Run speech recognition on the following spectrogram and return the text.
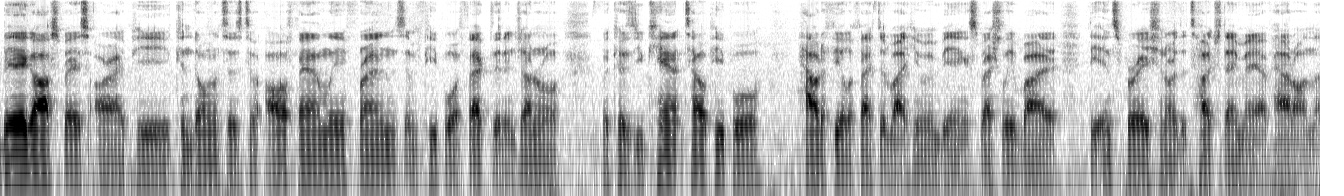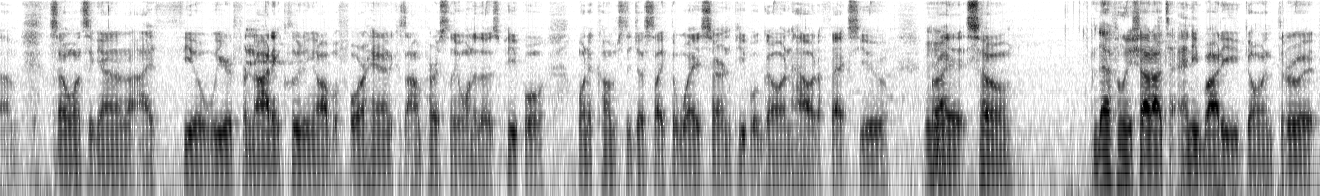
Big off space RIP. Condolences to all family, friends, and people affected in general because you can't tell people how to feel affected by a human being, especially by the inspiration or the touch they may have had on them. So, once again, I feel weird for not including y'all beforehand because I'm personally one of those people when it comes to just like the way certain people go and how it affects you, mm-hmm. right? So, definitely shout out to anybody going through it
